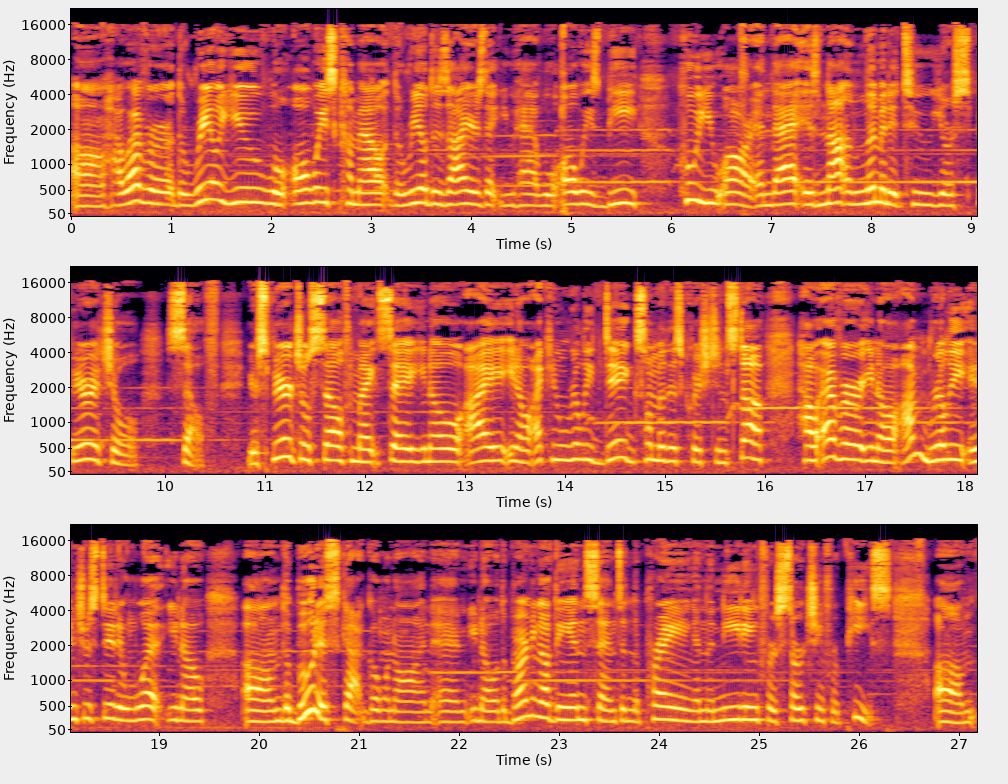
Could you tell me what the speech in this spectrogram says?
Uh, however, the real you will always come out. The real desires that you have will always be who you are, and that is not limited to your spiritual self. Your spiritual self might say, you know, I, you know, I can really dig some of this Christian stuff. However, you know, I'm really interested in what, you know, um, the Buddhists got going on, and you know, the burning of the incense and the praying and the needing for searching for peace. Um,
